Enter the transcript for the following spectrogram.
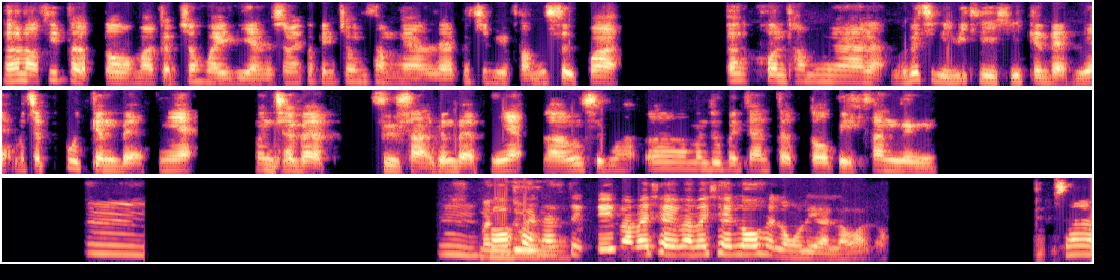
แล้วเราที่เติบโตมากับช่วงวัยเรียนใช่ไหมก็เป็นช่วงที่ทำงานแล้วก็จะมีความรู้สึกว่าเออคนทำงานอะ มันก็จะมีวิธีคิดกันแบบเนี้ย มันจะพูดกันแบบเนี้ย มันจะแบบ สื่อสารกันแบบเนี้ย เรารู้สึกว่า เออ มันดูเป็นการเติบโตไปอีกขั้นหนึ่งอืม อืมมันเพราะดูแฟนตาสติกนี้มันไม่ใช่มันไม่ใช่โลกในโรงเรียนแล้วอะเนาะใช่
